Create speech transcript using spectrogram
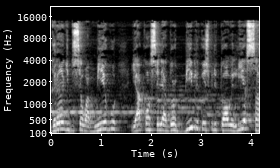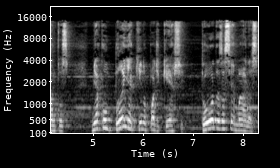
grande do seu amigo e aconselhador bíblico e espiritual Elias Santos. Me acompanhe aqui no podcast todas as semanas.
